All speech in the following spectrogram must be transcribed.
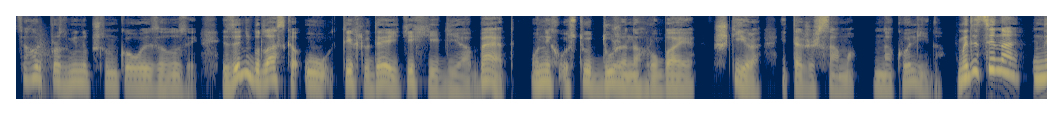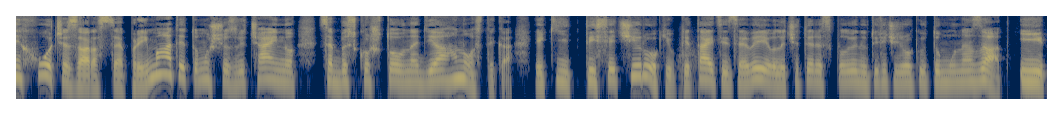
Це говорить про зміну шлункової залози. І зверніть, будь ласка, у тих людей, яких є діабет, у них ось тут дуже нагрубає шкіра, і так же ж само на коліна. Медицина не хоче зараз це приймати, тому що, звичайно, це безкоштовна діагностика, які тисячі років китайці це виявили 4,5 тисячі років тому назад. І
